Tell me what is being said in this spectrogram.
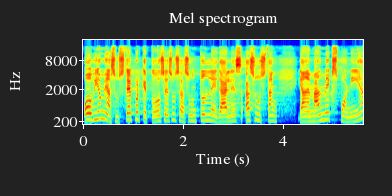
Obvio me asusté porque todos esos asuntos legales asustan y además me exponía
